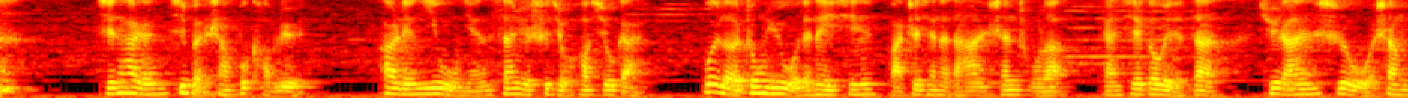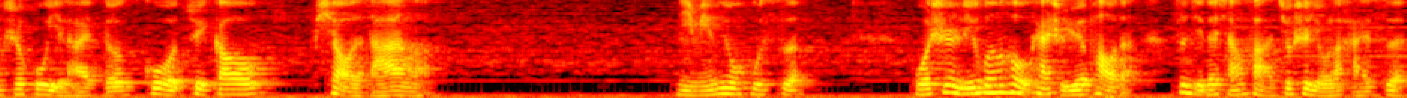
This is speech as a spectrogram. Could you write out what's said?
其他人基本上不考虑。二零一五年三月十九号修改，为了忠于我的内心，把之前的答案删除了。感谢各位的赞，居然是我上知乎以来得过最高票的答案了。匿名用户四，我是离婚后开始约炮的。自己的想法就是有了孩子，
